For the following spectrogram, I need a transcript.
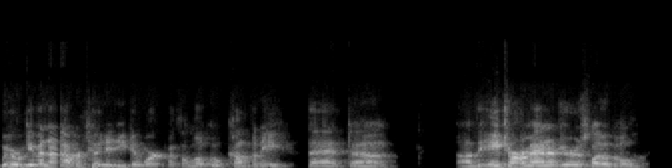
we were given an opportunity to work with a local company that um, uh, the HR manager is local,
